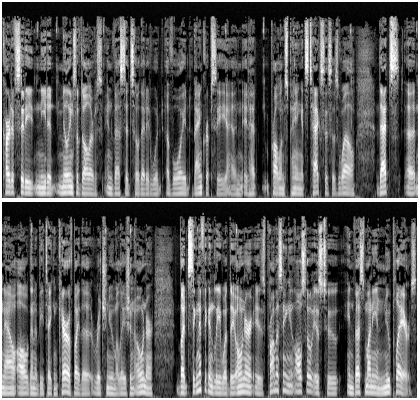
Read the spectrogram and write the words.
Cardiff City needed millions of dollars invested so that it would avoid bankruptcy, and it had problems paying its taxes as well. That's uh, now all going to be taken care of by the rich new Malaysian owner. But significantly, what the owner is promising also is to invest money in new players.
